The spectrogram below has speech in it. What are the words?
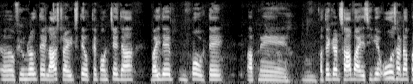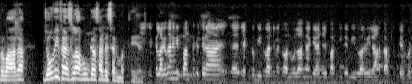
ਫਿਊਨਰਲ ਤੇ ਲਾਸਟ ਰਾਈਟਸ ਤੇ ਉੱਥੇ ਪਹੁੰਚੇ ਜਾਂ ਬਾਈ ਦੇ ਭੋਗ ਤੇ ਆਪਣੇ ਫਤਿਹਗੜ੍ਹ ਸਾਹਿਬ ਆਏ ਸੀਗੇ ਉਹ ਸਾਡਾ ਪਰਿਵਾਰ ਆ। ਜੋ ਵੀ ਫੈਸਲਾ ਹੋਊਗਾ ਸਾਡੇ ਸਿਰ ਮੱਥੇ ਆ। ਇੱਕ ਲੱਗਦਾ ਨਹੀਂ ਵੀ ਪੰਥਕ ਧਿਰਾਂ ਇੱਕ ਉਮੀਦਵਾਰ ਜਿਵੇਂ ਤੁਹਾਨੂੰ ਐਲਾਨਿਆ ਗਿਆ ਜੇ ਬਾਕੀ ਦੇ ਉਮੀਦਵਾਰ ਵੀ ਐਲਾਨ ਕਰ ਚੁੱਕੇ ਕੁਝ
